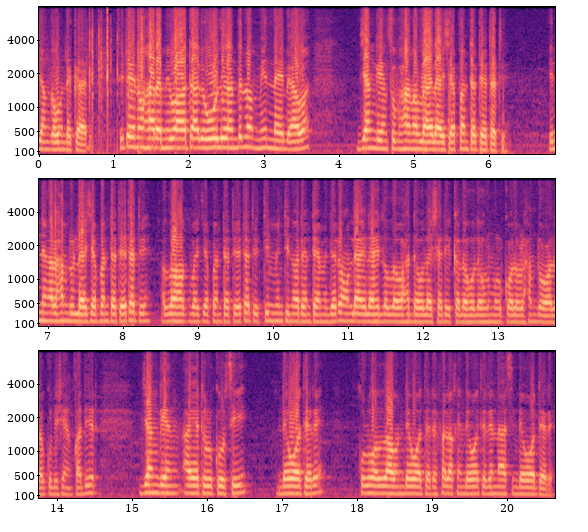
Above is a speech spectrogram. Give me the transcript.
jangga hunde kaari. Si tawi noon hara mi wawataɓe wolirande ɗon min nayi ɓe awa janggen subhanallahi laawi capantati e tati innen alhamdulillahi capantati e tati allahu akbar capantati e tati timmintinoɗentemi nde ɗon la ilaha illallah wahdahu la sharika lahu lahu lmulku walahu lhamdu wa ala kulli chein qadir janggen ayatul coursi nde wotere qul huwallahu nde wotere falaki nde wotere naasi nde wotere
